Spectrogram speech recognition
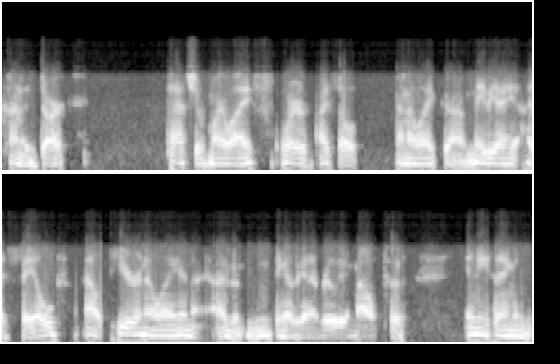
kind of dark patch of my life where I felt kind of like uh, maybe I had failed out here in LA and I, I didn't think I was going to really amount to anything and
